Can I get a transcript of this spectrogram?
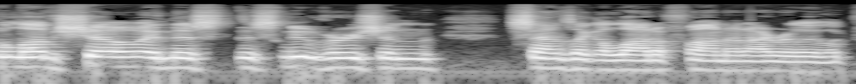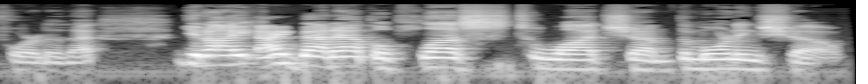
beloved show and this this new version sounds like a lot of fun, and I really look forward to that. You know, I, I got Apple Plus to watch um, the morning show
